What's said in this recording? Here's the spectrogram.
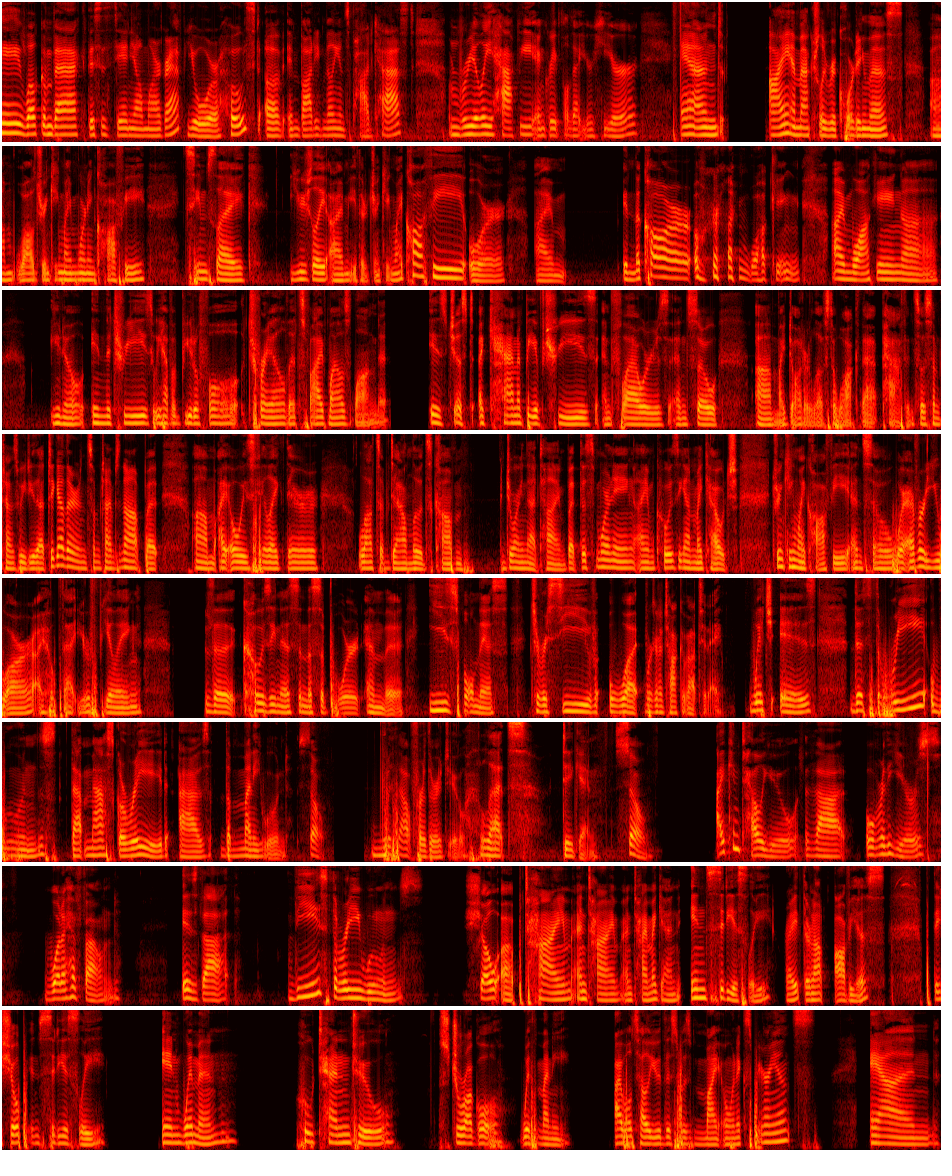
Hey, welcome back. This is Danielle Margraf, your host of Embodied Millions podcast. I'm really happy and grateful that you're here. And I am actually recording this um, while drinking my morning coffee. It seems like usually I'm either drinking my coffee or I'm in the car or I'm walking. I'm walking. Uh, you know, in the trees. We have a beautiful trail that's five miles long that is just a canopy of trees and flowers. And so um, my daughter loves to walk that path. And so sometimes we do that together and sometimes not. But um, I always feel like there lots of downloads come during that time. But this morning, I am cozy on my couch, drinking my coffee. And so, wherever you are, I hope that you're feeling the coziness and the support and the easefulness to receive what we're going to talk about today, which is the three wounds that masquerade as the money wound. So, without further ado, let's dig in. So, I can tell you that over the years, what I have found is that these three wounds show up time and time and time again insidiously, right? They're not obvious, but they show up insidiously in women who tend to struggle with money. I will tell you this was my own experience and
